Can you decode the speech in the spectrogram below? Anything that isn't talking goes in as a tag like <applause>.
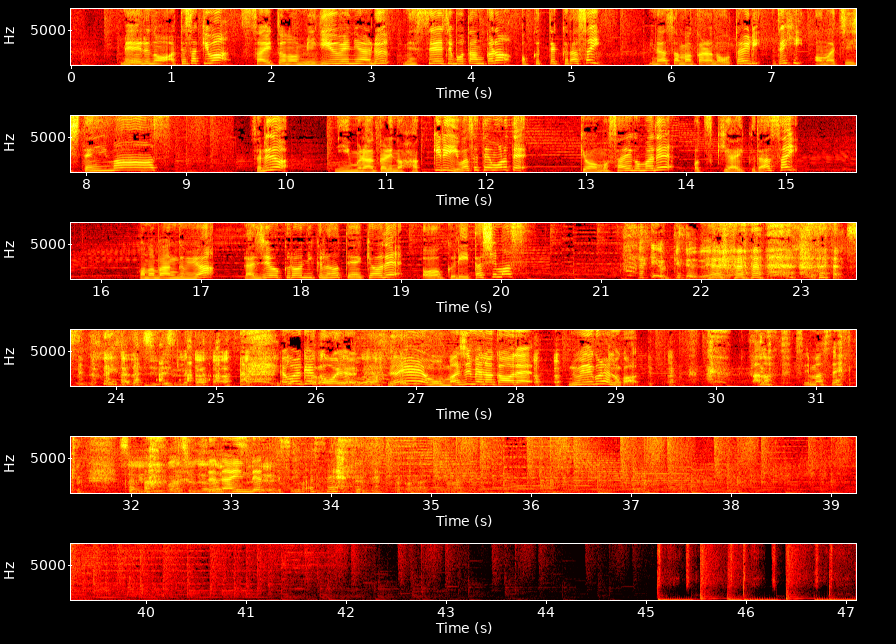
メールの宛先はサイトの右上にあるメッセージボタンから送ってください。皆様からのお便りぜひお待ちしています。それでは新村あかりのはっきり言わせてもろて今日も最後までお付き合いください。この番組はラジオクロニクルの提供でお送りいたします。はい、OK で。すごい話ですね。いやこれ結構面白い。いやいやいやもう真面目な顔で「脱いでくれへんのか?」って言って「あのすいません」そういう場所じゃなないいんでんですね。すいません。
